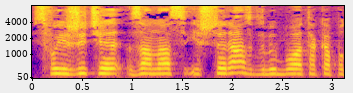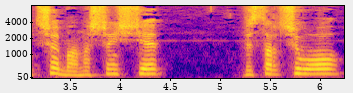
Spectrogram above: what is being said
swoje życie za nas jeszcze raz, gdyby była taka potrzeba. Na szczęście wystarczyło,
